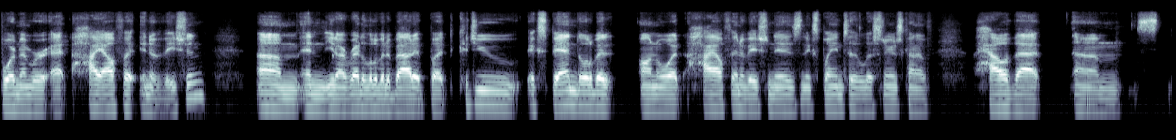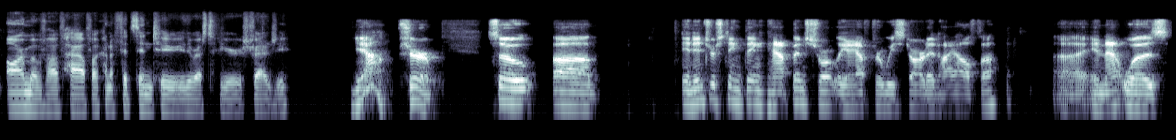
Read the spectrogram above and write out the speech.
board member at high alpha innovation. Um, and you know, I read a little bit about it, but could you expand a little bit on what high alpha innovation is and explain to the listeners kind of how that um, arm of, of high alpha kind of fits into the rest of your strategy? Yeah, sure. So uh, an interesting thing happened shortly after we started high alpha, uh, and that was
